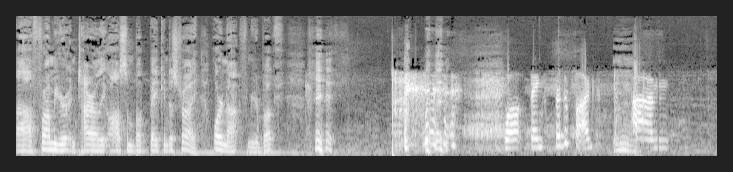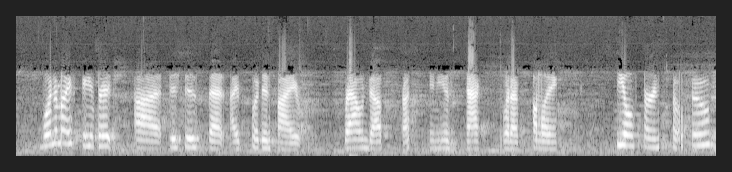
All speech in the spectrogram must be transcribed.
uh, from your entirely awesome book, Bake and Destroy, or not from your book? Well, thanks for the plug. Um, one of my favorite uh, dishes that I put in my roundup WrestleMania snack, what I'm calling heel turn tofu,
